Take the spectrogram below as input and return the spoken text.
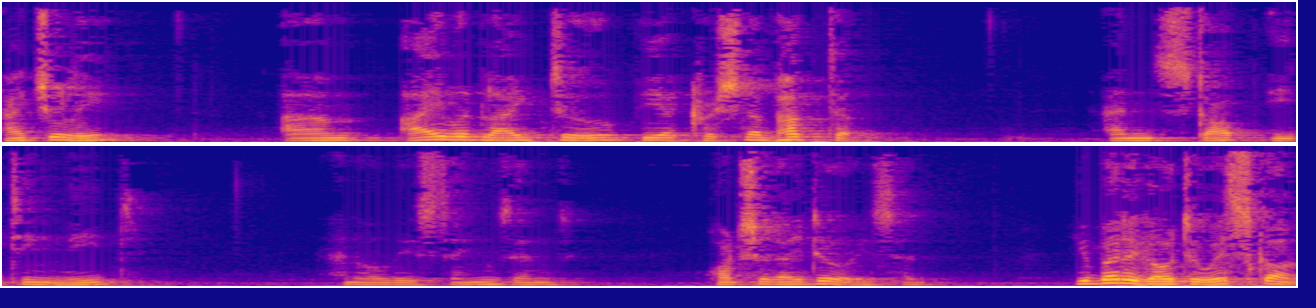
actually, um, I would like to be a Krishna Bhakta and stop eating meat and all these things and what should I do? He said, you better go to ISKCON.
